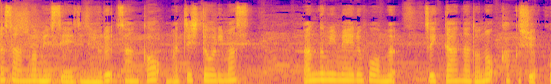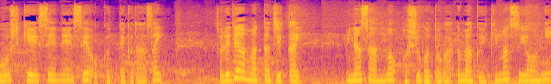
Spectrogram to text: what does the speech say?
皆さんのメッセージによる参加をお待ちしております。番組メールフォーム Twitter などの各種公式 SNS へ送ってください。それではまた次回皆さんのお仕事がうまくいきますように。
